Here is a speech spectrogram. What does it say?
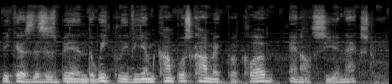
because this has been the weekly VM Campos Comic Book Club, and I'll see you next week.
